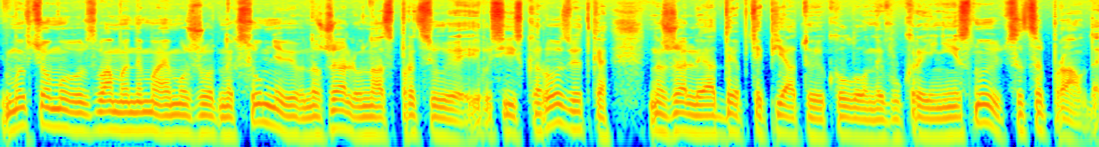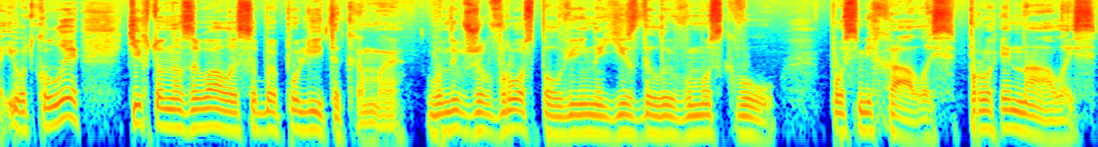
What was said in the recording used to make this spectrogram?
І ми в цьому з вами не маємо жодних сумнівів. На жаль, у нас працює і російська розвідка. На жаль, і адепти п'ятої колони в Україні існують. Це це правда. І от коли ті, хто називали себе політиками, вони вже в розпал війни їздили в Москву. Посміхались, прогинались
